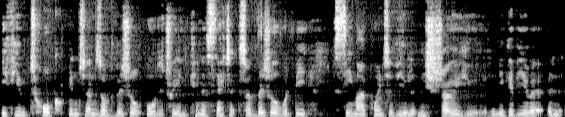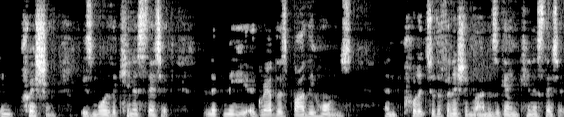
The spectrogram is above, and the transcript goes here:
If you talk in terms of visual, auditory, and kinesthetic, so visual would be see my point of view, let me show you, let me give you a, an impression, is more of the kinesthetic. Let me uh, grab this by the horns and pull it to the finishing line is again kinesthetic.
